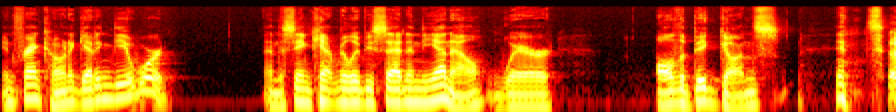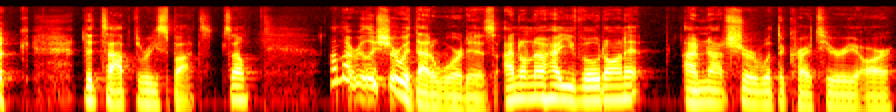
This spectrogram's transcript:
in Francona getting the award. And the same can't really be said in the NL, where all the big guns took the top three spots. So I'm not really sure what that award is. I don't know how you vote on it. I'm not sure what the criteria are.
